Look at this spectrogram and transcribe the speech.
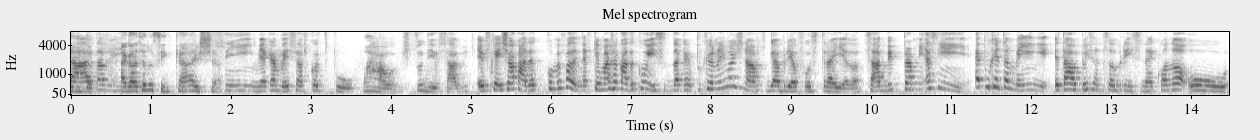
Exatamente. Agora tudo se encaixa. Sim, minha cabeça ficou tipo, uau, explodiu, sabe? Eu fiquei chocada, como eu falei, né? Fiquei mais chocada com isso, daqui- porque eu não imaginava que Gabriel fosse trair ela, sabe? Pra mim, assim, é porque também eu tava pensando sobre isso, né? Quando o,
